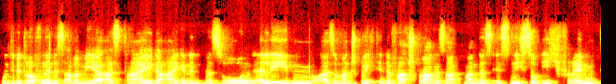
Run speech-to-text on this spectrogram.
und die Betroffenen das aber mehr als Teil der eigenen Person erleben. Also man spricht in der Fachsprache, sagt man, das ist nicht so ich fremd.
